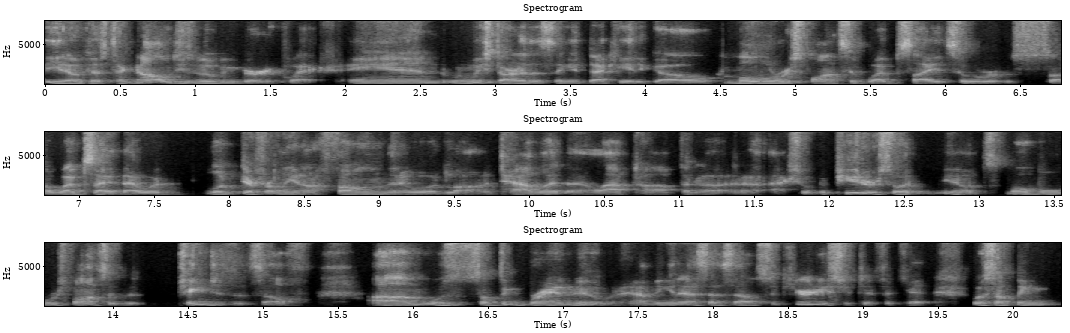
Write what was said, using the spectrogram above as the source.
you know, because technology is moving very quick. And when we started this thing a decade ago, mobile responsive websites, so a website that would look differently on a phone than it would on a tablet and a laptop and, an actual computer. So it, you know, it's mobile responsive. It changes itself. Um, was something brand new, and having an SSL security certificate was something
